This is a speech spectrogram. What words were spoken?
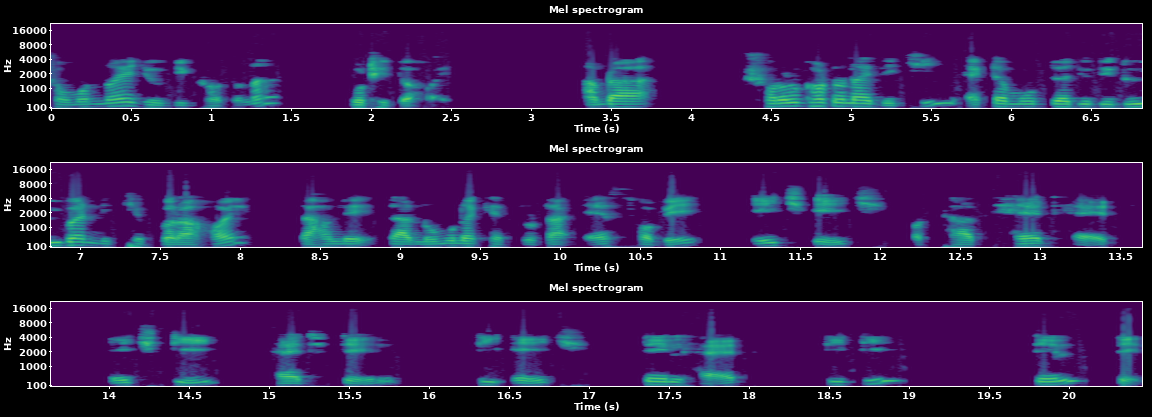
সমন্বয়ে যৌগিক ঘটনা গঠিত হয়। আমরা সরল ঘটনায় দেখি, একটা মুদ্রা যদি দুইবার নিক্ষেপ করা হয়, তাহলে তার নমুনা ক্ষেত্রটা এস হবে এইচ এইচ অর্থাৎ head head H T head tail T H tail head T T tail tail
